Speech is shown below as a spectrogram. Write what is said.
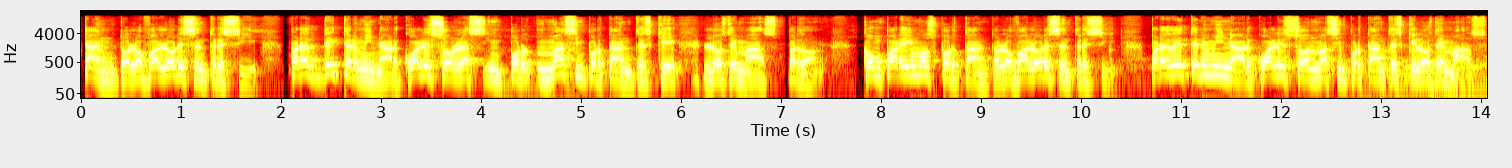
tanto, los valores entre sí para determinar cuáles son las más importantes que los demás. Perdón. Comparemos, por tanto, los valores entre sí para determinar cuáles son más importantes que los demás.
